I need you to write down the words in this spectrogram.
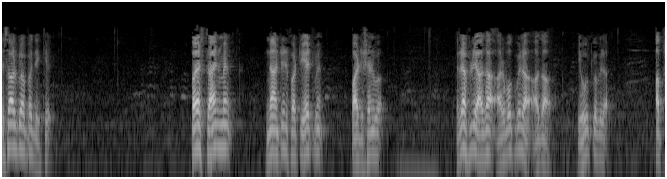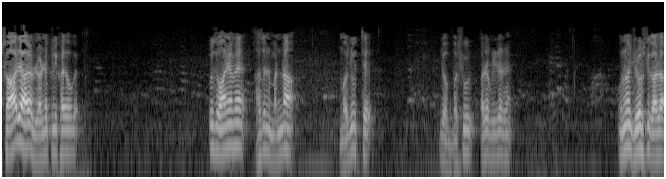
مثال کے طور پر دیکھیے پیلسٹائن میں نائنٹین فورٹی ایٹ میں پارٹیشن ہوا رفلی آدھا اربوں کو ملا آدھا یہود کو ملا اب سارے عرب لڑنے کے لیے کھڑے ہو گئے اس زمانے میں حسن منا موجود تھے جو مشہور عرب لیڈر ہیں انہوں نے جلوس نکالا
